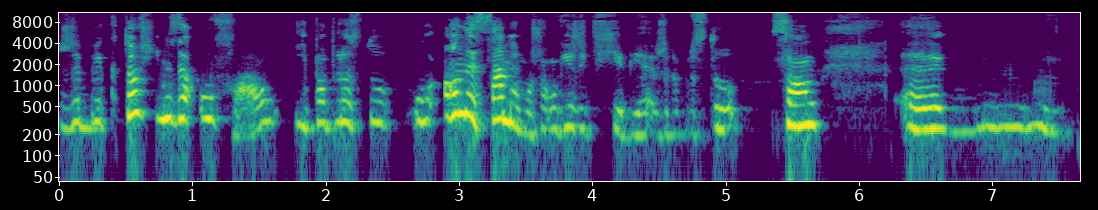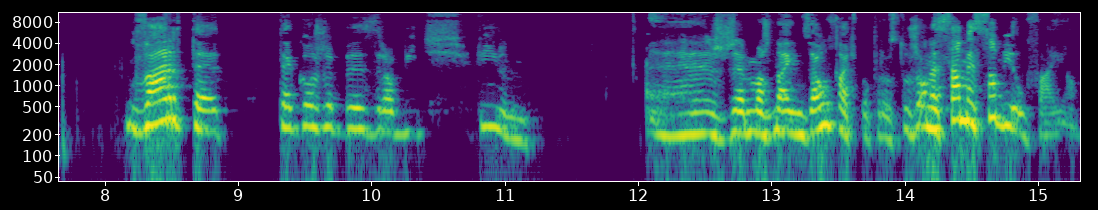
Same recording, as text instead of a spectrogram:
żeby ktoś im zaufał i po prostu one same muszą uwierzyć w siebie, że po prostu są e, warte tego, żeby zrobić film. E, że można im zaufać po prostu, że one same sobie ufają.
